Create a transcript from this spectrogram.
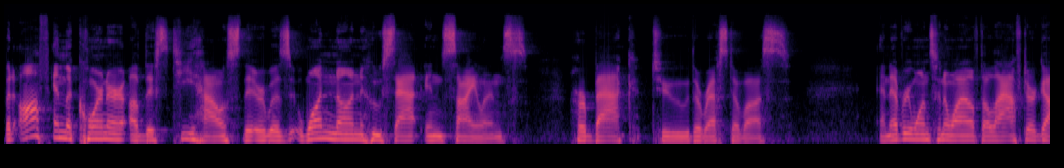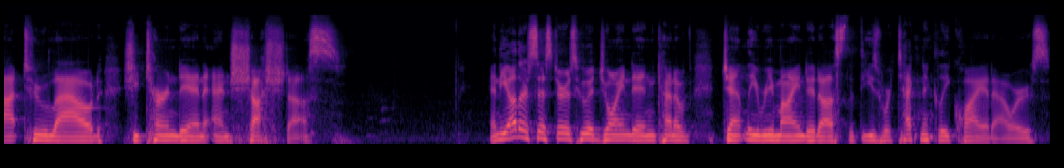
But off in the corner of this tea house, there was one nun who sat in silence, her back to the rest of us. And every once in a while, if the laughter got too loud, she turned in and shushed us. And the other sisters who had joined in kind of gently reminded us that these were technically quiet hours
